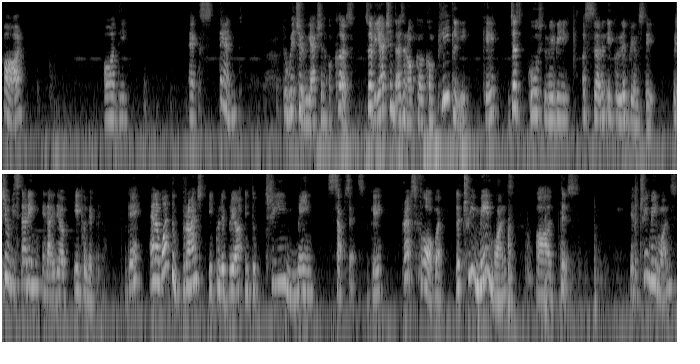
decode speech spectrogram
far or the extent to which a reaction occurs. So a reaction doesn't occur completely okay just goes to maybe a certain equilibrium state which we'll be studying in the idea of equilibrium okay? And i want to branch equilibria into three main subsets okay? Perhaps four but the three main ones are this. Okay the three main ones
